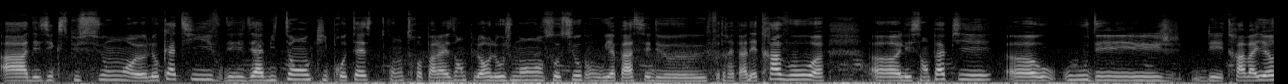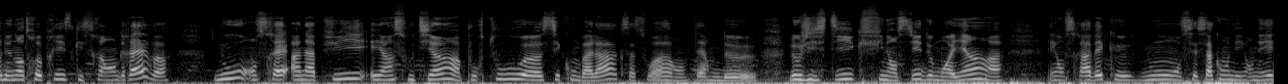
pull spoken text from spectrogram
à des expulsions euh, locatives, des, habitants qui protestent contre, par exemple, leurs logements sociaux où il n'y a pas assez de, il faudrait faire des travaux, euh, les sans-papiers, ou des travailleurs d'une entreprise qui seraient en grève. Nous, on serait un appui et un soutien pour tous ces combats-là, que ce soit en termes de logistique, financier, de moyens, et on serait avec eux. Nous, c'est ça qu'on dit, on est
